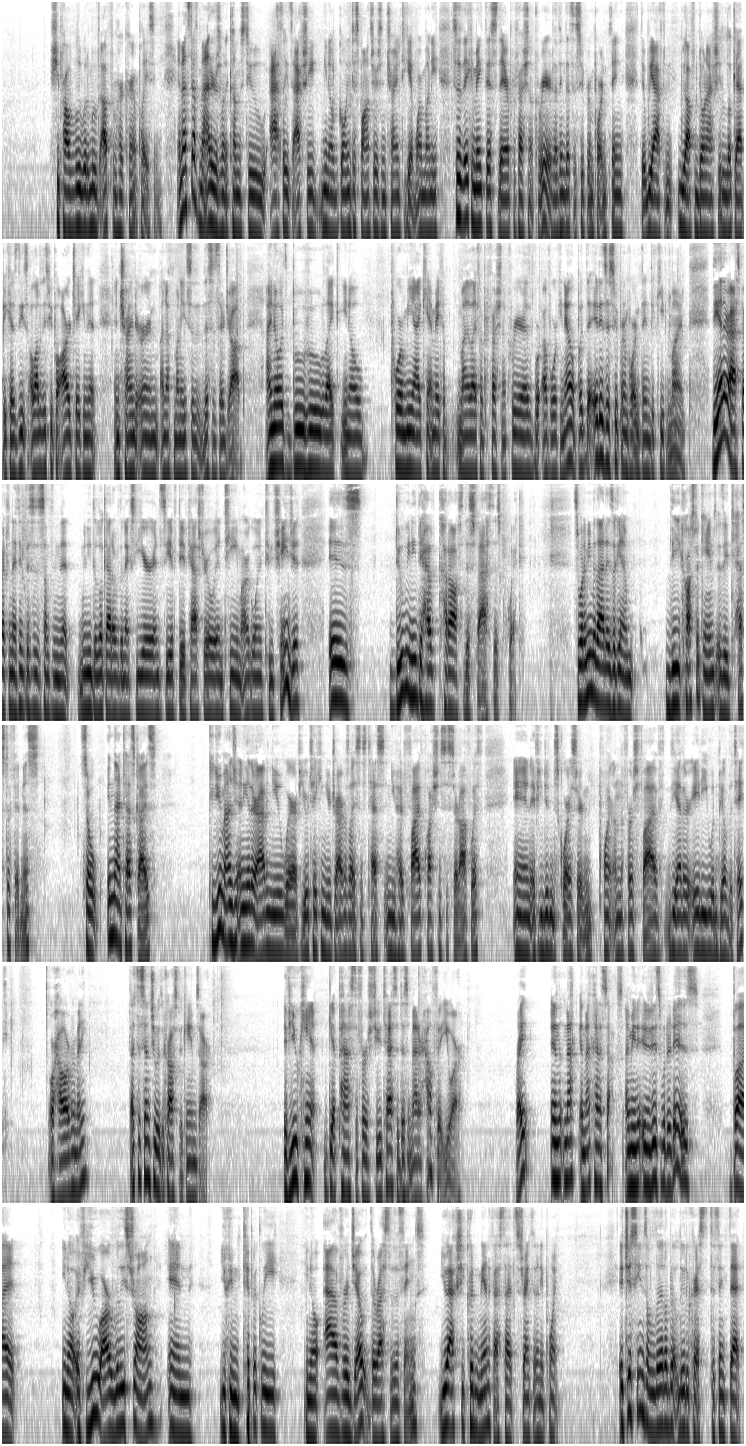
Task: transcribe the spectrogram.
she probably would have moved up from her current placing. And that stuff matters when it comes to athletes actually, you know, going to sponsors and trying to get more money so that they can make this their professional careers. I think that's a super important thing that we often we often don't actually look at because these a lot of these people are taking it and trying to earn enough money so that this is their job. I know it's boohoo, like, you know, poor me, I can't make a, my life a professional career as, of working out, but the, it is a super important thing to keep in mind. The other aspect, and I think this is something that we need to look at over the next year and see if Dave Castro and team are going to change it, is do we need to have cutoffs this fast, this quick? So, what I mean by that is, again, the CrossFit Games is a test of fitness. So, in that test, guys, could you imagine any other avenue where if you were taking your driver's license test and you had five questions to start off with, and if you didn't score a certain point on the first five, the other 80 you wouldn't be able to take, or however many? That's essentially what the CrossFit Games are. If you can't get past the first few tests, it doesn't matter how fit you are, right? And that and that kind of sucks. I mean, it is what it is, but you know, if you are really strong and you can typically, you know, average out the rest of the things, you actually couldn't manifest that strength at any point. It just seems a little bit ludicrous to think that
